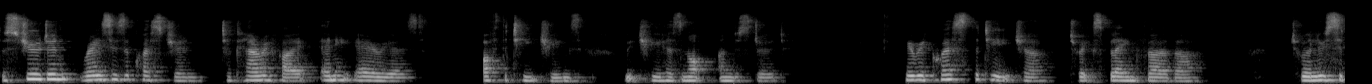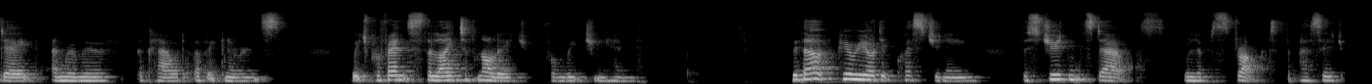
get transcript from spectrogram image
The student raises a question to clarify any areas of the teachings which he has not understood. He requests the teacher to explain further, to elucidate and remove the cloud of ignorance, which prevents the light of knowledge from reaching him. Without periodic questioning, the student's doubts will obstruct the passage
